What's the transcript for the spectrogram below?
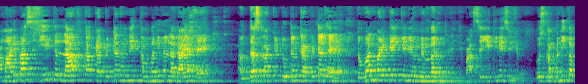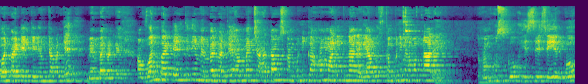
हमारे पास एक लाख का कैपिटल हमने एक कंपनी में लगाया है, और दस लाख के टोटल कैपिटल है तो वन बाई टेन के लिए हम मेंबर हो जाएँगे। बात सही है कि नहीं सही है? उस कंपनी का वन बाई टेन के लिए हम क्या बन गए? मेंबर बन गए। अब वन बाई टेन के लिए मेंबर बन गए। अब मैं चाहता हूँ उस कंपनी का हम मालिक ना रहे या उस कंपनी में हम ना रहे। तो हम उसको हिस्से शेयर को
